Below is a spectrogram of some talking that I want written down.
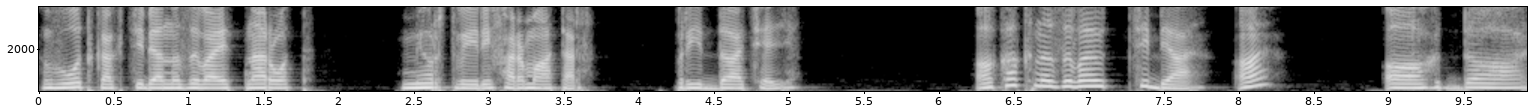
Вот как тебя называет народ. Мертвый реформатор. Предатель. А как называют тебя, а? Ах, да,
